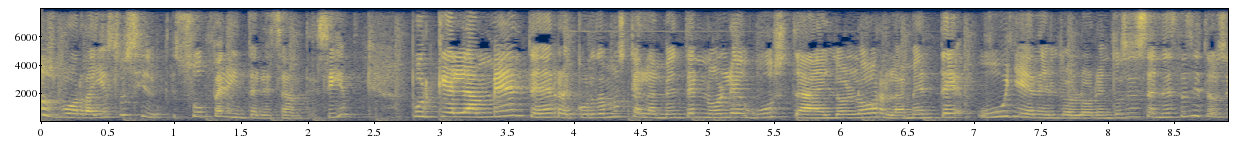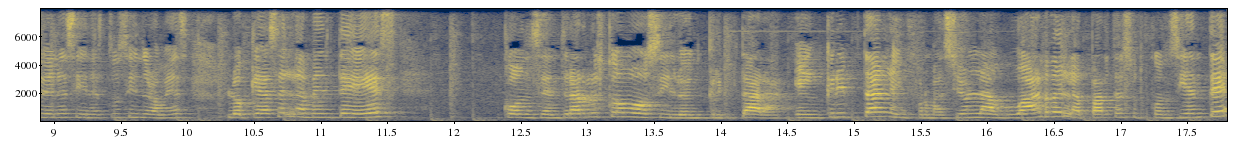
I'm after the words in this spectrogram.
los borra? Y esto es súper interesante, ¿sí? Porque la mente, recordemos que a la mente no le gusta el dolor, la mente huye del dolor. Entonces, en estas situaciones y en estos síndromes, lo que hace la mente es concentrarlo es como si lo encriptara. Encripta la información, la guarda en la parte subconsciente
